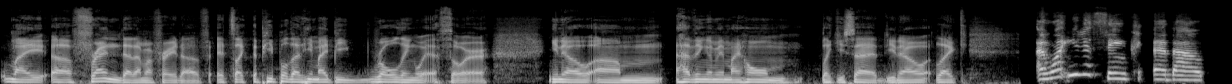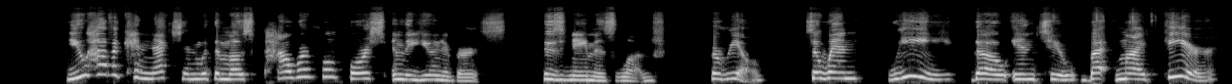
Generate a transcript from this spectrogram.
my, uh, friend that I'm afraid of. It's like the people that he might be rolling with or, you know, um, having them in my home, like you said, you know, like, I want you to think about you have a connection with the most powerful force in the universe whose name is love for real. So when we go into, but my fear,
